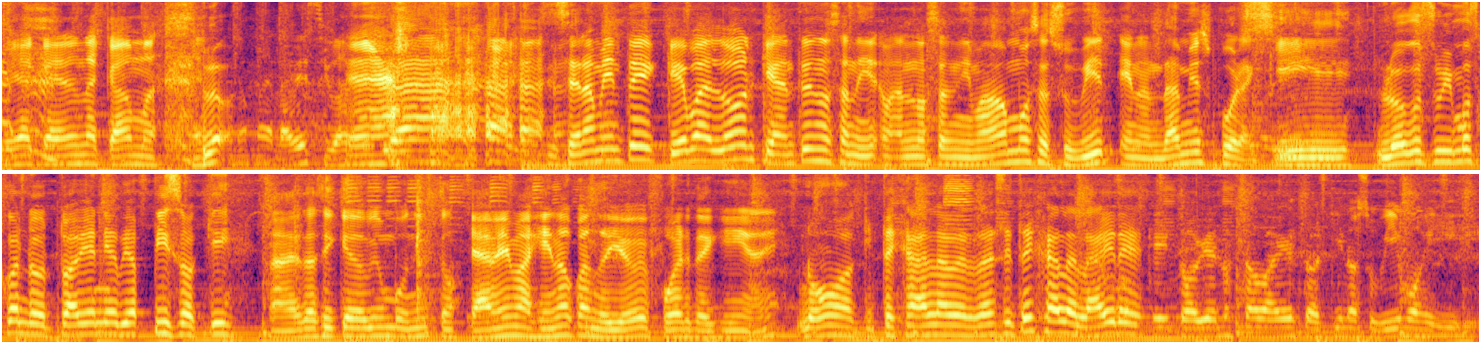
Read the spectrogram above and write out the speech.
voy a caer en una cama. Lo- Cama de la vez y vas Ah. Sinceramente, qué valor que antes nos, ani- nos animábamos a subir en andamios por aquí. Sí. Luego subimos cuando todavía ni había piso aquí. Ah, esa sí quedó bien bonito. Ya me imagino cuando llueve fuerte aquí, ¿eh? No, aquí te jala, ¿verdad? Sí te jala el aire. Que todavía no estaba esto, aquí nos subimos y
